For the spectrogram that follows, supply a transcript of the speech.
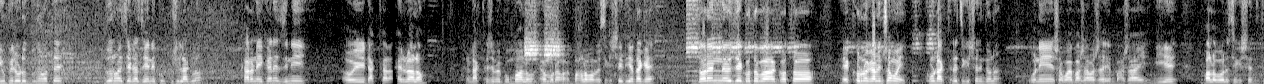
ইউপি রোড উদ্বোধন হতে উদ্বোধন হয়েছে, এটা জেনে খুব খুশি লাগল। কারণ এখানে যিনি ওই ডাক্তার খাইরুল আলম ডাক্তার হিসেবে খুব ভালো এবং মোটামুটি ভালোভাবে চিকিৎসা দিয়ে থাকে। ধরেন ওই যে গত বা গত করোনাকালীন সময় কোনো ডাক্তারের চিকিৎসা নিত না। উনি সবাই বাসা বাসায় বাসায় গিয়ে ভালো ভালো চিকিৎসা দিত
